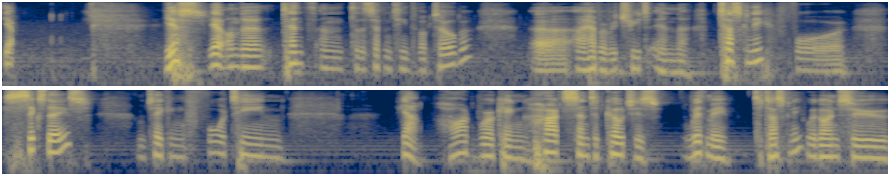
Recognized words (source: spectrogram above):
Yep. Yes, yeah, on the 10th and to the 17th of October, uh, I have a retreat in Tuscany for six days. I'm taking 14 yeah, hardworking, heart-centered coaches with me to Tuscany. We're going to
